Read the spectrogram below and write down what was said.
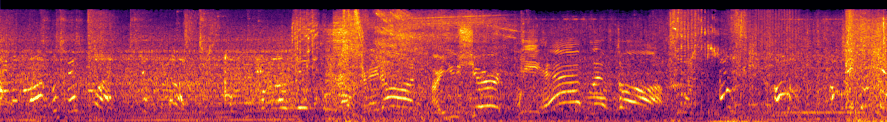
I'm in love with this one. Just look. Italian. Straight on. Are you sure? We have liftoff. Oh, oh, oh, oh, oh.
